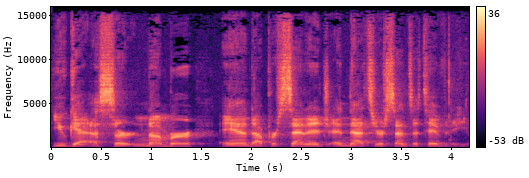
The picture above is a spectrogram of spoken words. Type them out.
you get a certain number and a percentage, and that's your sensitivity.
